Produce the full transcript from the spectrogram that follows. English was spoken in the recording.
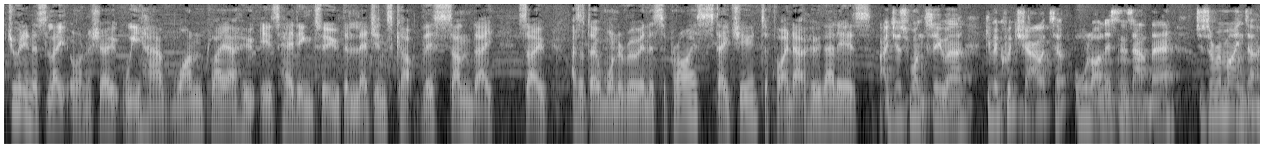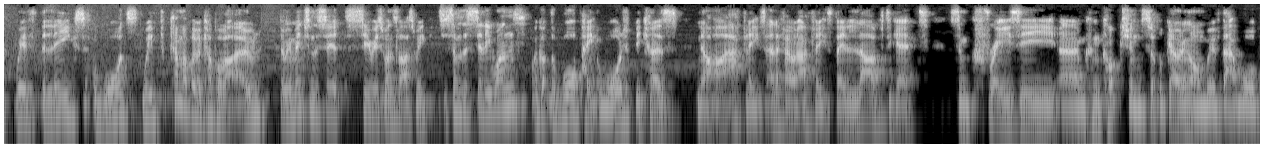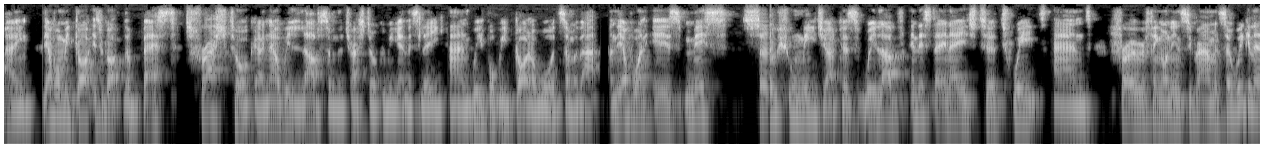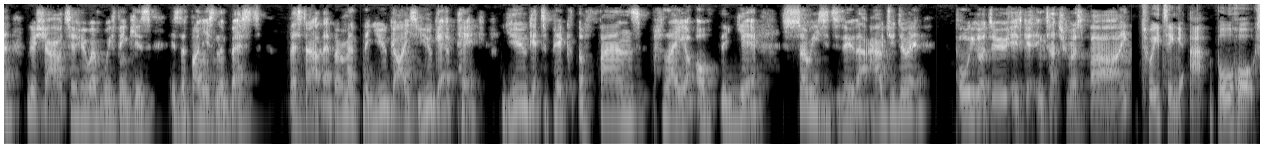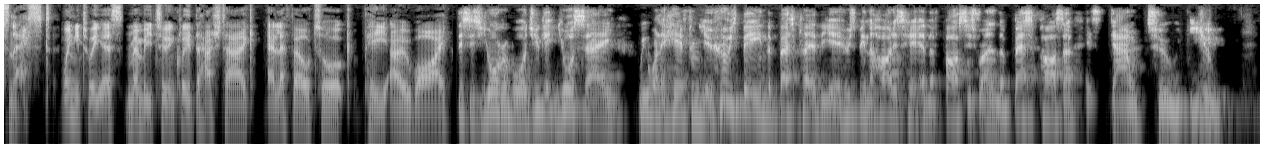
Joining us later on the show, we have one player who is heading to the Legends Cup this Sunday. So, as I don't want to ruin the surprise, stay tuned to find out who that is. I just want to uh, give a quick shout out to all our listeners out there. Just a reminder with the league's awards, we've come up with a couple of our own. So, we mentioned the ser- serious ones last week. So, some of the silly ones, we got the War Paint Award because you know our athletes, LFL athletes, they love to get some crazy um, concoctions sort of going on with that war paint. The other one we got is we got the best trash talker. Now we love some of the trash talker we get in this league, and we thought we got an award some of that. And the other one is Miss Social Media because we love in this day and age to tweet and throw everything on Instagram. And so we're gonna we're gonna shout out to whoever we think is is the funniest and the best best out there. But remember, you guys, you get a pick. You get to pick the fans player of the year. So easy to do that. How do you do it? All you got to do is get in touch with us by tweeting at Ballhawk's Nest. When you tweet us, remember to include the hashtag LFL Talk POY. This is your reward. You get your say. We want to hear from you. Who's been the best player of the year? Who's been the hardest hitter, the fastest runner, the best passer? It's down to you.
